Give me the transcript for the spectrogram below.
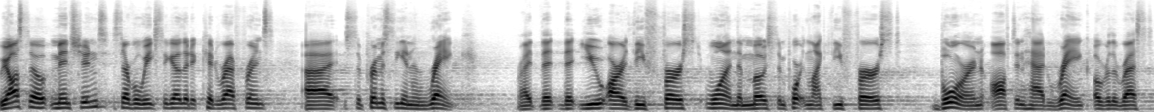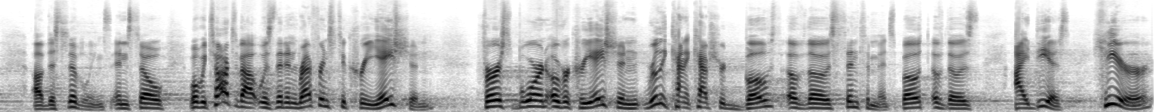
We also mentioned several weeks ago that it could reference uh, supremacy in rank, right? That, that you are the first one, the most important, like the first born often had rank over the rest of the siblings. And so, what we talked about was that in reference to creation, firstborn over creation really kind of captured both of those sentiments, both of those ideas. Here,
